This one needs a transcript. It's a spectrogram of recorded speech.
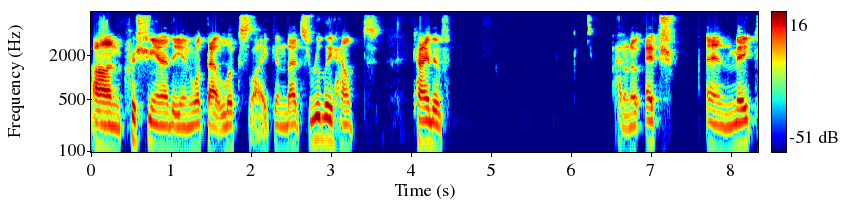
on Christianity and what that looks like and that's really helped kind of I don't know etch and make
